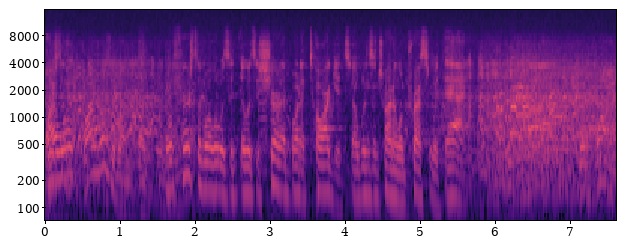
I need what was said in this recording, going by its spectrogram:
why, was, why was it untucked? Well, first of all, it was a, it was a shirt I bought at Target, so I wasn't trying to impress her with that. Good point.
